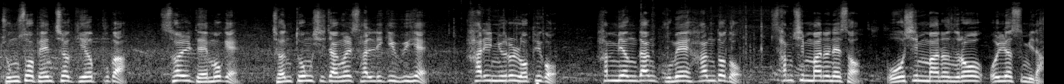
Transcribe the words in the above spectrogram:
중소벤처기업부가 설 대목에 전통시장을 살리기 위해 할인율을 높이고 한 명당 구매 한도도 30만 원에서 50만 원으로 올렸습니다.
